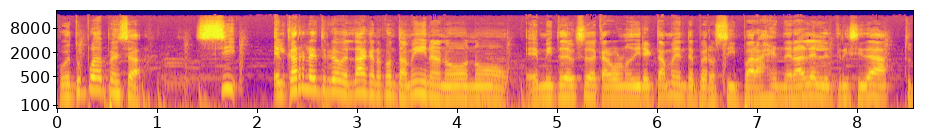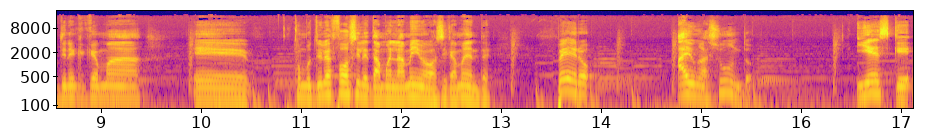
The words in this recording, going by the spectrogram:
porque tú puedes pensar, si el carro eléctrico es verdad que no contamina, no, no emite dióxido de carbono directamente, pero si para generar la electricidad tú tienes que quemar eh, combustibles fósiles, estamos en la misma básicamente. Pero hay un asunto, y es que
